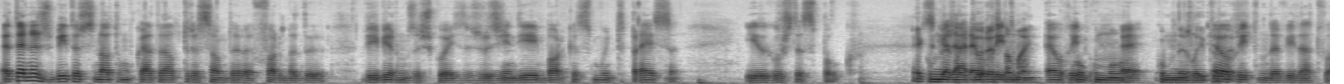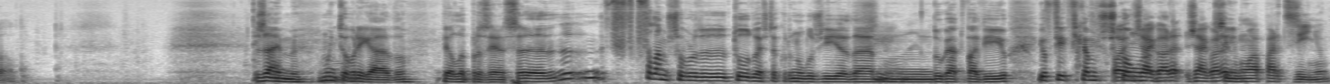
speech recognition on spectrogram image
Até nas bebidas se nota um bocado a alteração da forma de vivermos as coisas. Hoje em dia emborca-se muito depressa e degusta-se pouco. É Se como nas calhar é o leituras ritmo, também. é o ritmo, Como, é. como nas É o leituras. ritmo da vida atual. Jaime, muito obrigado pela presença. Falámos sobre tudo, esta cronologia da, do gato vadio. Eu fi- ficamos Olha, com. já agora, já agora Sim. um apartezinho.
